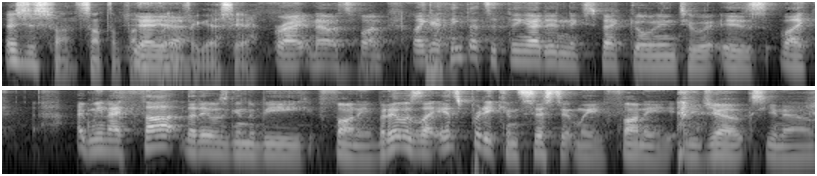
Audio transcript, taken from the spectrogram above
it was just fun, something fun Yeah, yeah. with, I guess. Yeah. Right. No, it's fun. Like I think that's the thing I didn't expect going into it is like I mean, I thought that it was going to be funny, but it was like it's pretty consistently funny and jokes, you know.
